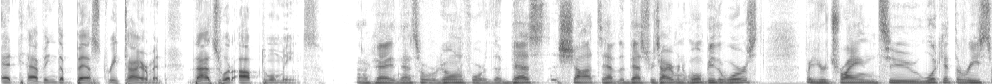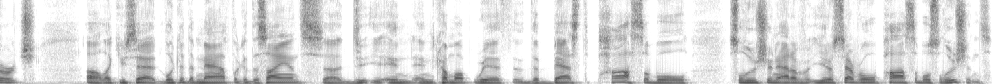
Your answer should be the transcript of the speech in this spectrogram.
at having the best retirement. That's what optimal means. Okay, that's what we're going for. The best shot to have the best retirement. It won't be the worst, but you're trying to look at the research, uh, like you said, look at the math, look at the science, uh, do, and and come up with the best possible solution out of you know several possible solutions.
